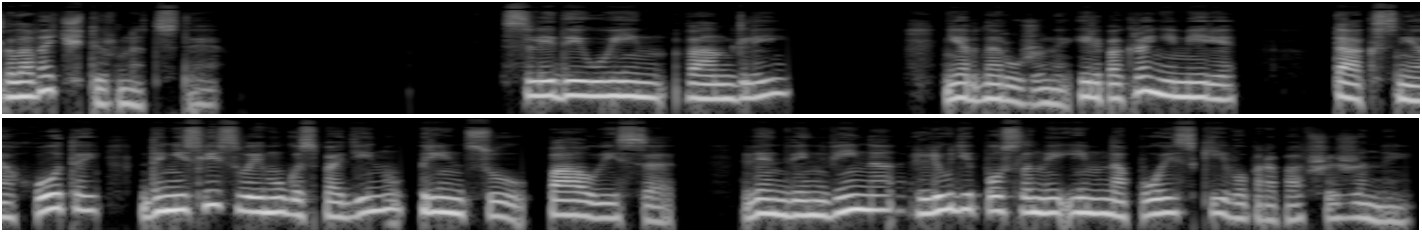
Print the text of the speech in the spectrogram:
Глава 14. Следы Уин в Англии не обнаружены, или, по крайней мере, так с неохотой донесли своему господину, принцу Пауиса Венвинвина, люди, посланные им на поиски его пропавшей жены.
